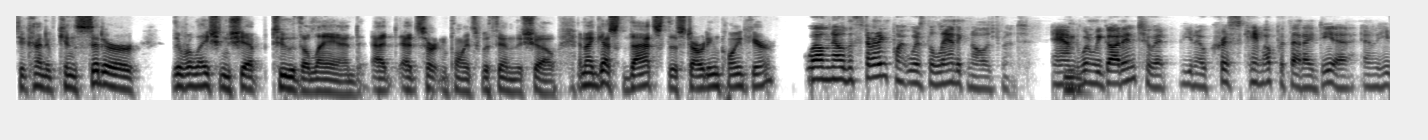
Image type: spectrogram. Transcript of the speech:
to kind of consider the relationship to the land at at certain points within the show. And I guess that's the starting point here. Well, no, the starting point was the land acknowledgement. And mm-hmm. when we got into it, you know, Chris came up with that idea and he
